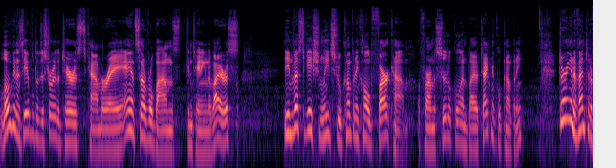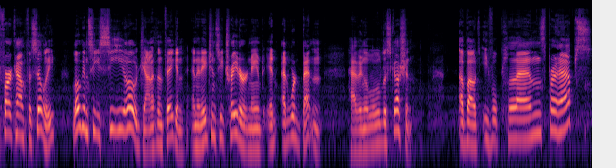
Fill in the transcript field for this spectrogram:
Logan is able to destroy the terrorists' com array and several bombs containing the virus. The investigation leads to a company called PharCom, a pharmaceutical and biotechnical company. During an event at a PharCom facility, Logan sees CEO Jonathan Phagan and an agency trader named Ed- Edward Benton having a little discussion. About evil plans, perhaps?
